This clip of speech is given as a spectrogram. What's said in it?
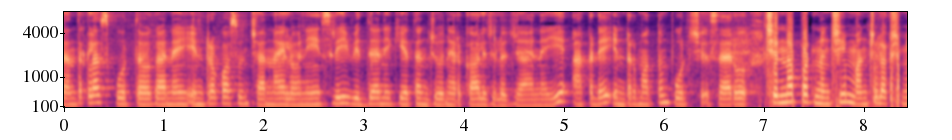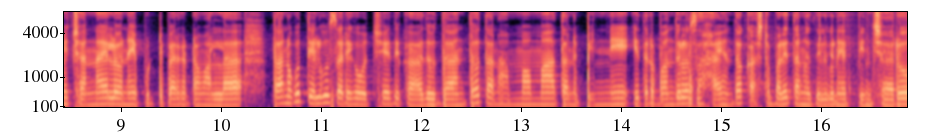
టెన్త్ క్లాస్ పూర్తవగానే ఇంటర్ కోసం చెన్నైలోని శ్రీ విద్యానికేతన్ జూనియర్ కాలేజీలో జాయిన్ అయ్యి అక్కడే ఇంటర్ మొత్తం పూర్తి చేశారు. చిన్నప్పటి నుంచి మంచు లక్ష్మి చెన్నైలోనే పుట్టి పెరగటం వల్ల తనకు తెలుగు సరిగా వచ్చేది కాదు. దాంతో తన అమ్మమ్మ తన పిన్ని ఇతర బంధువుల సహాయంతో కష్టపడి తనకు తెలుగు నేర్పించారు.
